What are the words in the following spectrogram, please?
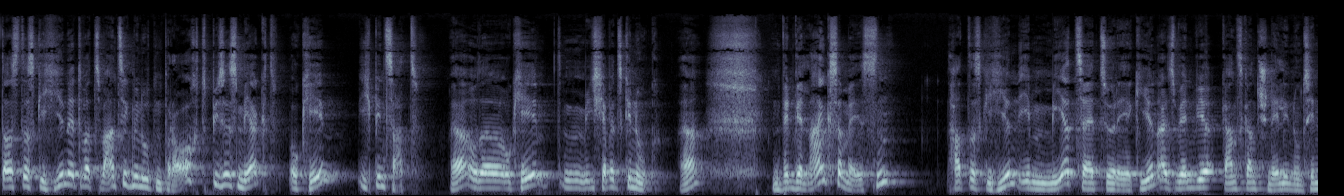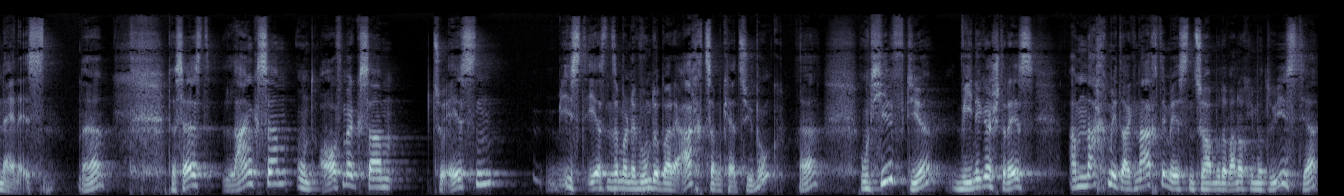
dass das Gehirn etwa 20 Minuten braucht, bis es merkt, okay, ich bin satt. Ja, oder okay, ich habe jetzt genug. Ja. Und wenn wir langsam essen, hat das Gehirn eben mehr Zeit zu reagieren, als wenn wir ganz, ganz schnell in uns hineinessen. Ja. Das heißt, langsam und aufmerksam zu essen ist erstens einmal eine wunderbare Achtsamkeitsübung ja, und hilft dir, weniger Stress am Nachmittag nach dem Essen zu haben oder wann auch immer du isst, ja,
